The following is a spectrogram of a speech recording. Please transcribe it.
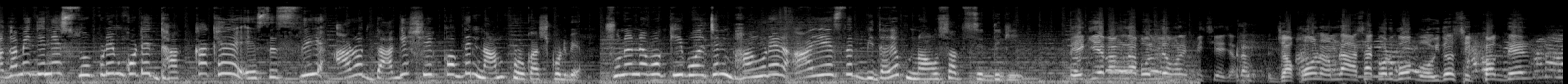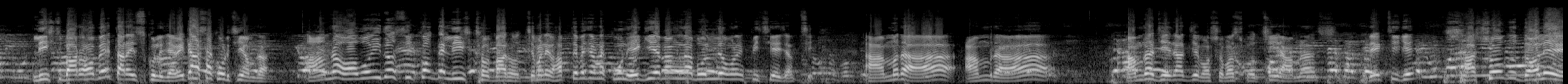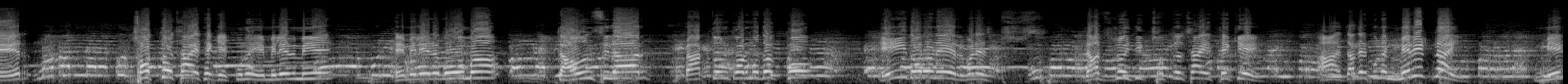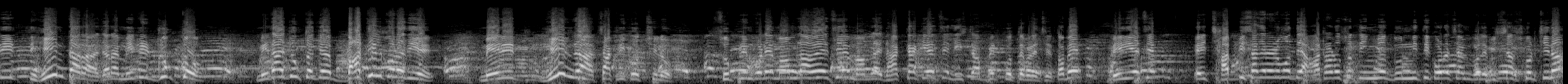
আগামী দিনে সুপ্রিম কোর্টের ধাক্কা খেয়ে এসএসসি আরও দাগি শিক্ষকদের নাম প্রকাশ করবে। শুনে নেব কি বলছেন ভাঙড়ের আইএসএফ বিধায়ক নওসাদ সিদ্দিকী। এগিয়ে বাংলা বললেও অনেক পিছিয়ে যাবে। যখন আমরা আশা করব বৈধ শিক্ষকদের লিস্ট বার হবে, তারা স্কুলে যাবে। এটা আশা করছি আমরা। আমরা অবৈধ শিক্ষকদের লিস্ট বার হচ্ছে। মানে ভাবতে পারছি আমরা কোন এগিয়ে বাংলা বললেও আমরা পিছিয়ে যাচ্ছি। আমরা আমরা আমরা যে রাজ্যে বসবাস করছি, আমরা দেখছি যে শাসক দলের ছত্রছায় থেকে কোনো এমএলএ মেয়ে এমএলএ বৌমা, কাউন্সিলর, প্রাক্তন কর্মদক্ষ, এই ধরনের মানে রাজনৈতিক ছত্রছায় থেকে তাদের কোনো মেরিট নাই। মেরিটহীন তারা, যারা মেরিট যুক্ত। মেধাযুক্তকে বাতিল করে দিয়ে মেরিটহীনরা চাকরি করছিল। সুপ্রিম কোর্টে মামলা হয়েছে, মামলায় ধাক্কা খেয়েছে লিস্ট আপডেট করতে পেরেছে। তবে বেরিয়েছে এই ছাব্বিশ হাজারের মধ্যে আঠারোশো তিনজন দুর্নীতি করেছে আমি বলে বিশ্বাস করছি না।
